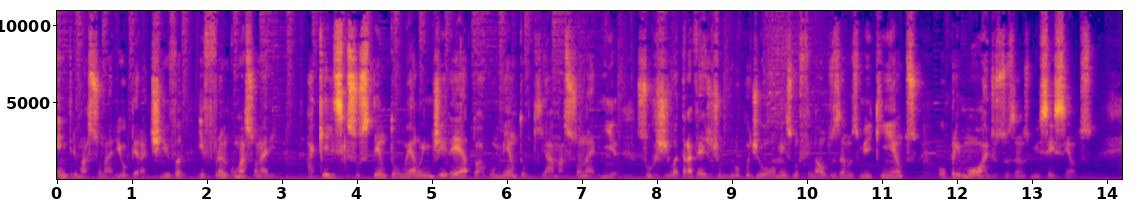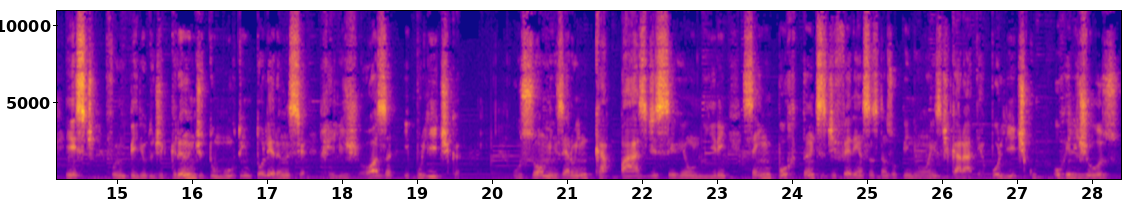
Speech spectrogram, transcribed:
entre maçonaria operativa e franco-maçonaria. Aqueles que sustentam o elo indireto argumentam que a maçonaria surgiu através de um grupo de homens no final dos anos 1500 ou primórdios dos anos 1600 este foi um período de grande tumulto e intolerância religiosa e política. Os homens eram incapazes de se reunirem sem importantes diferenças nas opiniões de caráter político ou religioso.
